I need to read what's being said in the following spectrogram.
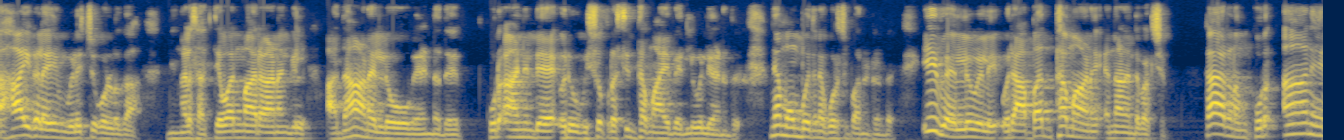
സഹായികളെയും വിളിച്ചുകൊള്ളുക നിങ്ങൾ സത്യവാന്മാരാണെങ്കിൽ അതാണല്ലോ വേണ്ടത് ഖുർആാനിന്റെ ഒരു വിശ്വപ്രസിദ്ധമായ വെല്ലുവിളിയാണിത്. ഞാൻ മുമ്പ് ഇതിനെക്കുറിച്ച് പറഞ്ഞിട്ടുണ്ട്. ഈ വെല്ലുവിളി ഒരു അബദ്ധമാണ് എന്നാണ് എന്റെ പക്ഷം. കാരണം ഖുർആന്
